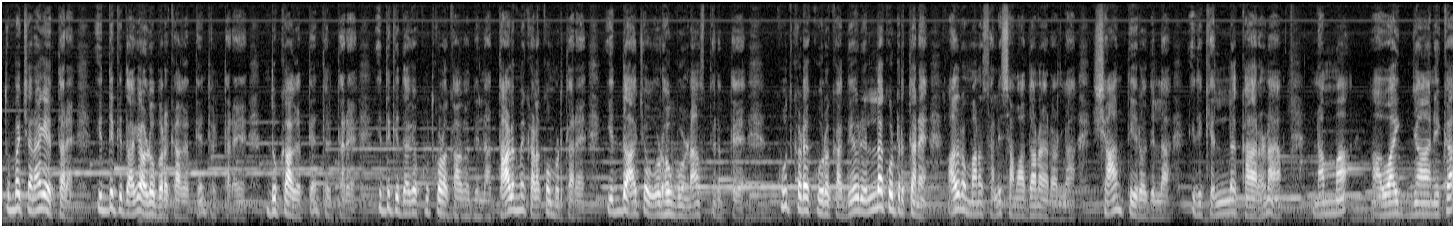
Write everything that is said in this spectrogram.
ತುಂಬ ಚೆನ್ನಾಗೇ ಇರ್ತಾರೆ. ಇದ್ದಕ್ಕಿದ್ದಾಗೆ ಅಳು ಬರೋಕ್ಕಾಗತ್ತೆ ಅಂತ ಹೇಳ್ತಾರೆ. ದುಃಖ ಆಗುತ್ತೆ ಅಂತ ಹೇಳ್ತಾರೆ. ಇದ್ದಕ್ಕಿದ್ದಾಗ ಕೂತ್ಕೊಳ್ಳೋಕ್ಕಾಗೋದಿಲ್ಲ. ತಾಳ್ಮೆ ಕಳ್ಕೊಂಡ್ಬಿಡ್ತಾರೆ ಇದ್ದ ಆಚೆ ಓಡೋಗ್ಬೋಣ ಅನಿಸ್ತಿರುತ್ತೆ ಕೂತ್ ಕಡೆ ಕೂರಕ್ಕೆ ದೇವರೆಲ್ಲ ಕೊಟ್ಟಿರ್ತಾನೆ. ಆದರೂ ಮನಸ್ಸಲ್ಲಿ ಸಮಾಧಾನ ಇರೋಲ್ಲ. ಶಾಂತಿ ಇರೋದಿಲ್ಲ. ಇದಕ್ಕೆಲ್ಲ ಕಾರಣ ನಮ್ಮ ಅವೈಜ್ಞಾನಿಕ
